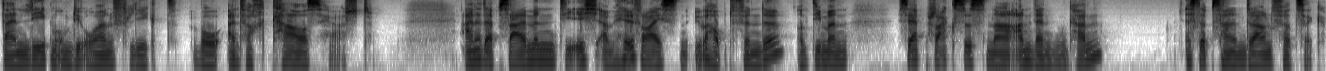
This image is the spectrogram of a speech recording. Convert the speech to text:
dein Leben um die Ohren fliegt, wo einfach Chaos herrscht? Einer der Psalmen, die ich am hilfreichsten überhaupt finde und die man sehr praxisnah anwenden kann, ist der Psalm 43.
